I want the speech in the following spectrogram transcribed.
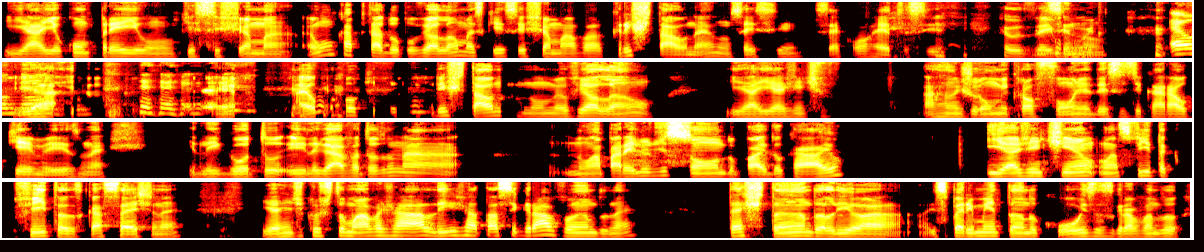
e aí eu comprei um que se chama, é um captador para violão, mas que se chamava Cristal, né? Não sei se, se é correto esse, eu usei esse muito. nome. É o nome. Aí, é, aí eu coloquei Cristal no meu violão, e aí a gente arranjou um microfone desses de karaokê mesmo, né? E ligou tu, e ligava tudo na num aparelho de som do pai do Caio. E a gente tinha umas fitas fitas cassete, né? E a gente costumava já ali já estar tá se gravando, né? Testando ali, ó, experimentando coisas, gravando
